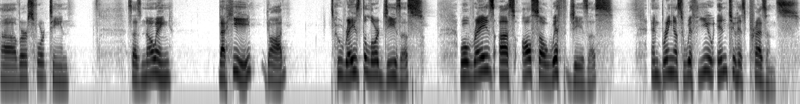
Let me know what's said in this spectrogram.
uh, verse 14 says, knowing that he, God, who raised the Lord Jesus, will raise us also with Jesus and bring us with you into his presence.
